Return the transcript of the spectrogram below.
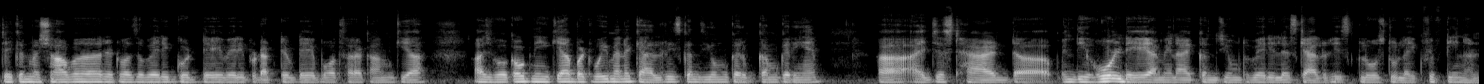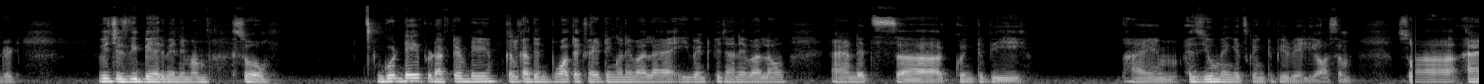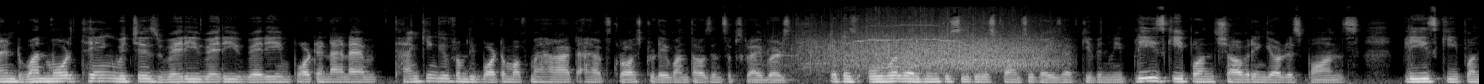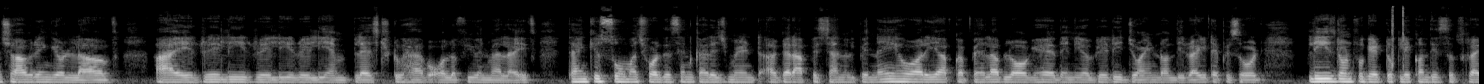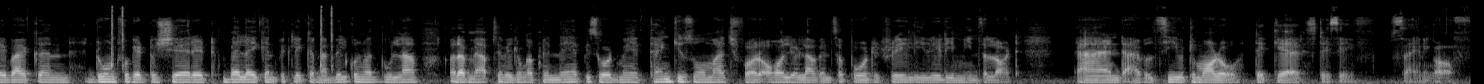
Taken my shower it was a very good day very productive day बहुत सारा काम किया। आज वर्कआउट नहीं किया बट वही मैंने कैलोरीज कंज्यूम कर, कम करी हैं। I just had in the whole day I mean I consumed very less calories close to like fifteen hundred which is the bare minimum so good day productive day कल का दिन बहुत exciting होने वाला है इवेंट पे जाने वाला हूँ and it's going to be I am assuming it's going to be really awesome. So, uh, and one more thing, which is very, very, very important, and I'm thanking you from the bottom of my heart. I have crossed today 1000 subscribers. It is overwhelming to see the response you guys have given me. Please keep on showering your response. Please keep on showering your love. I really, really, really am blessed to have all of you in my life. Thank you so much for this encouragement. अगर आप इस channel पे नए हो और ये आपका पहला ब्लॉग है then you have really joined on the right episode. Please don't forget to click on the subscribe icon. Don't forget to share it. Bell icon पे click करना बिल्कुल मत भूलना और अब मैं आपसे मिलूँगा अपने नए एपिसोड में Thank you so much for all your love and support. It really, really means a lot. And I will see you tomorrow. Take care. Stay safe. Signing off.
